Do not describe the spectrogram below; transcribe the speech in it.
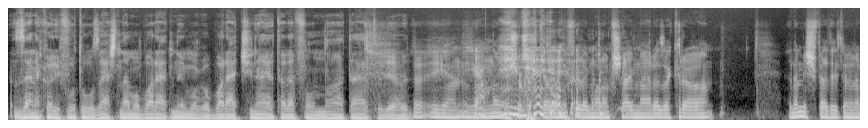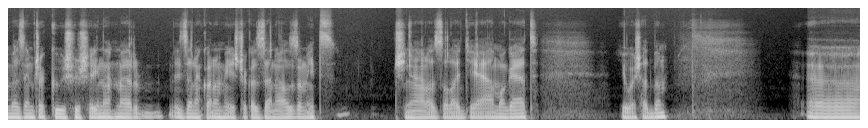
zenekari fotózást nem a barátnő maga a barát csinálja telefonnal, tehát ugye, hogy... Igen, igen, nagyon sokat kell adni, főleg manapság már ezekre a nem is feltétlenül nevezem csak külsőségnek, mert egy zenekarom és csak a zene az, amit csinál, azzal adja el magát, jó esetben. Ö,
